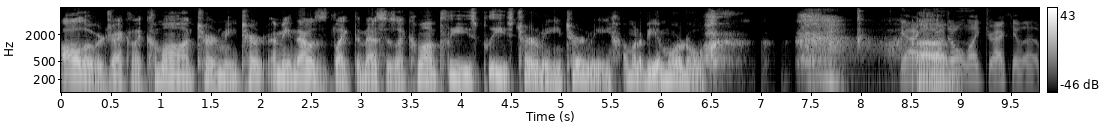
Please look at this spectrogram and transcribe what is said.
all over Dracula. Like, come on, turn me, turn. I mean, that was like the message. Like, come on, please, please, turn me, turn me. I want to be immortal. Yeah, I Um, don't like Dracula.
